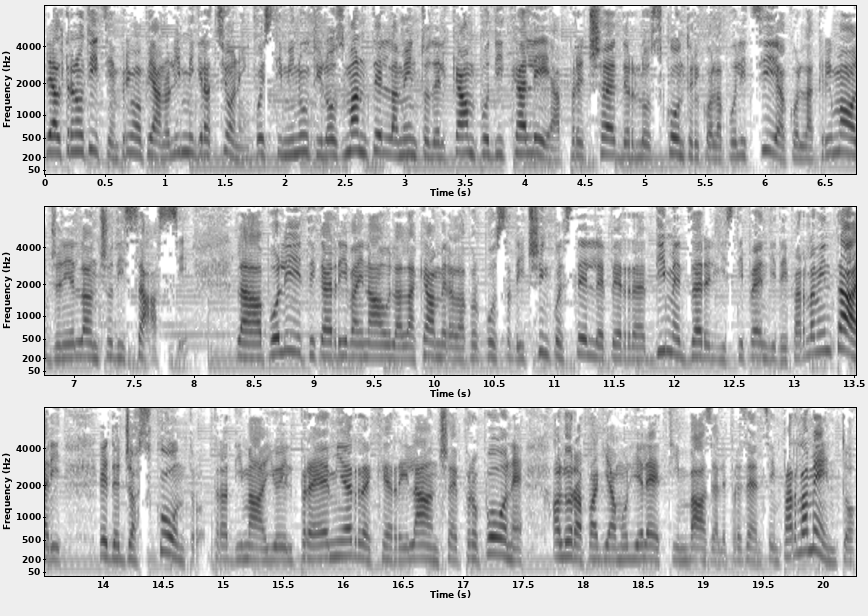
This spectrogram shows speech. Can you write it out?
Le altre notizie in primo piano, l'immigrazione, in questi minuti lo smantellamento del campo di Calais, a precederlo scontri con la polizia, con lacrimogeni e lancio di sassi. La politica arriva in aula alla Camera la proposta dei 5 Stelle per dimezzare gli stipendi dei parlamentari ed è già scontro tra Di Maio e il Premier che rilancia e propone allora paghiamo gli eletti in base alle presenze in Parlamento.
